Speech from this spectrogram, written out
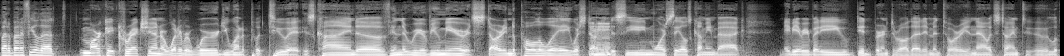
But but I feel that market correction or whatever word you want to put to it is kind of in the rearview mirror. It's starting to pull away. We're starting to see more sales coming back. Maybe everybody did burn through all that inventory, and now it's time to look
